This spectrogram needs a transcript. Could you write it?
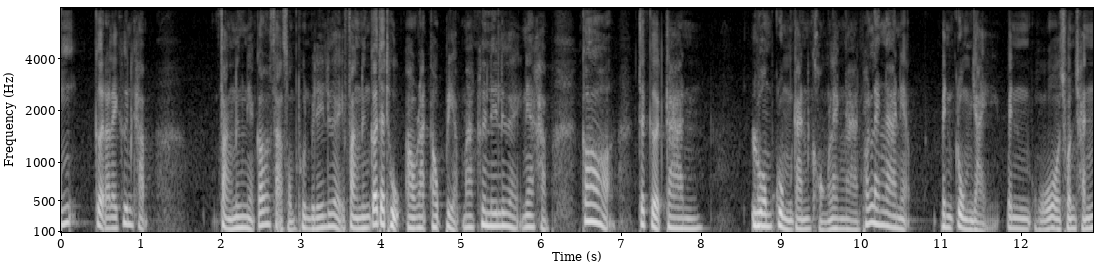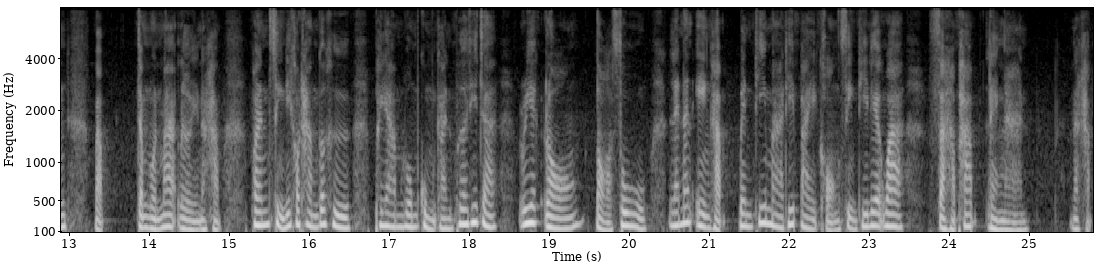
นี้เกิดอะไรขึ้นครับ ฝั่งหนึ่งเนี่ยก็สะสมทุนไปเรื่อยๆ ฝั่งหนึ่งก็จะถูกเอารัดเอาเปรียบมากขึ้นเรื่อยๆเนี่ยครับก็จะเกิดการรวมกลุ่มกันของแรงงาน เพราะแรงงานเนี่ย เป็นกลุ่มใหญ่ เป็นโหชนชั้นแบบจำนวนมากเลยนะครับ เพราะฉะนั้นสิ่งที่เขาทำก็คือพยายามรวมกลุ่มกันเพื่อที่จะเรียกร้องต่อสู้ และนั่นเองครับเป็นที่มาที่ไปของสิ่งที่เรียกว่าสหภาพแรงงานนะครับ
